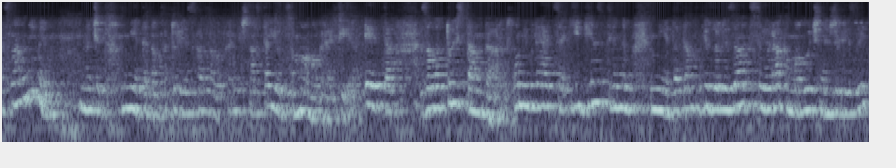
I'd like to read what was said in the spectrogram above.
Основными значит, методом, который я сказала, конечно, остается маммография. Это золотой стандарт. Он является единственным методом визуализации рака молочной железы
